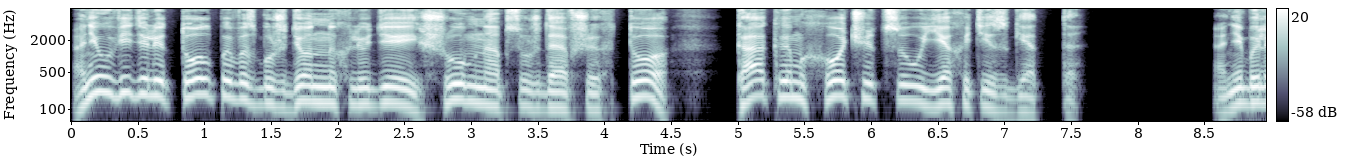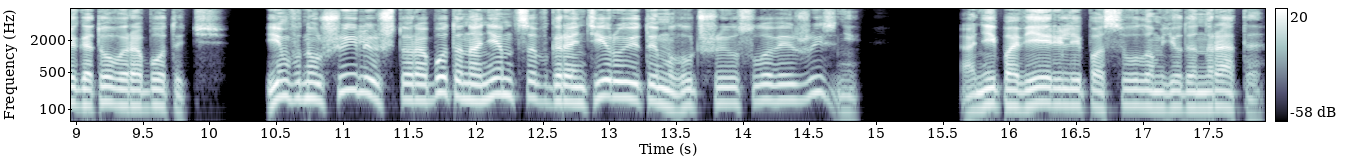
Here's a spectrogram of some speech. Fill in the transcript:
они увидели толпы возбужденных людей, шумно обсуждавших то, как им хочется уехать из гетто. Они были готовы работать. Им внушили, что работа на немцев гарантирует им лучшие условия жизни. Они поверили посулам Юденрата.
